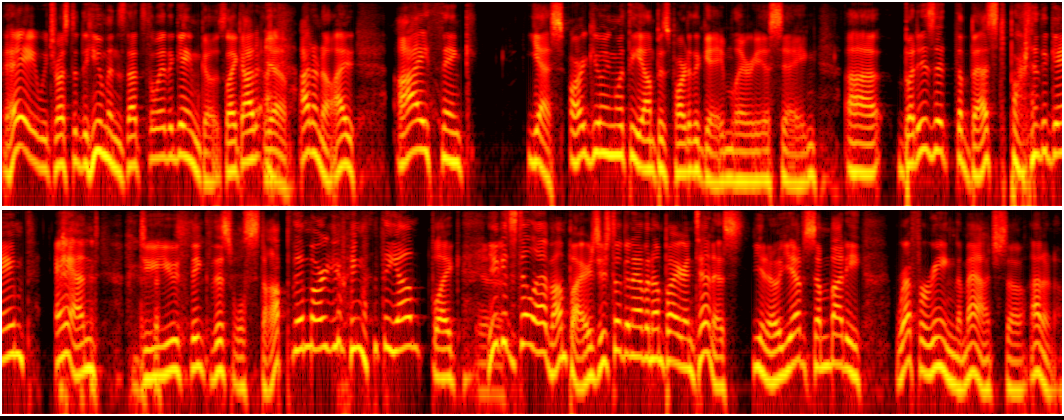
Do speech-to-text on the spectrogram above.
hey, we trusted the humans. That's the way the game goes. Like, I Yeah. I, I don't know. I I think. Yes, arguing with the ump is part of the game, Larry is saying. Uh, but is it the best part of the game? And do you think this will stop them arguing with the ump? Like, you can still have umpires. You're still going to have an umpire in tennis. You know, you have somebody refereeing the match. So I don't know.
